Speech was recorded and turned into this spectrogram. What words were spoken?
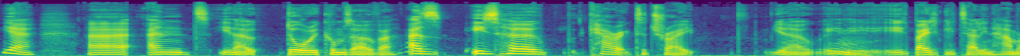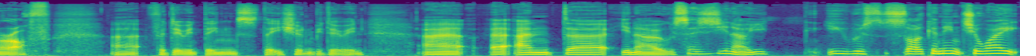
Yeah. Uh, and you know, Dory comes over as is her character trait. You know, he's basically telling Hammer off uh, for doing things that he shouldn't be doing, uh, uh, and uh, you know says, you know, you he was like an inch away,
